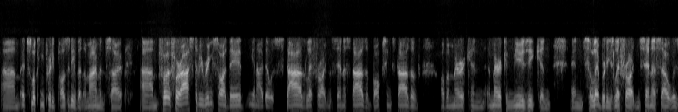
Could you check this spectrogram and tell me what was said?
um, it's looking pretty positive at the moment. So um, for for us to be ringside there, you know, there was stars left, right, and centre, stars of boxing, stars of of American American music and and celebrities left, right, and centre. So it was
